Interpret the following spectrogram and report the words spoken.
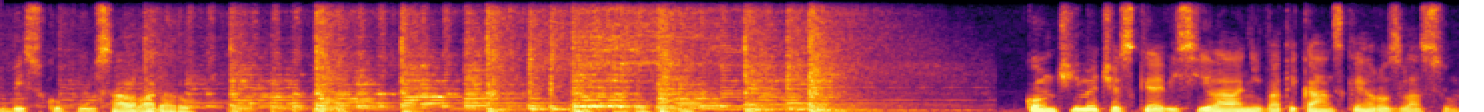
biskupů Salvadoru. Končíme české vysílání vatikánského rozhlasu.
